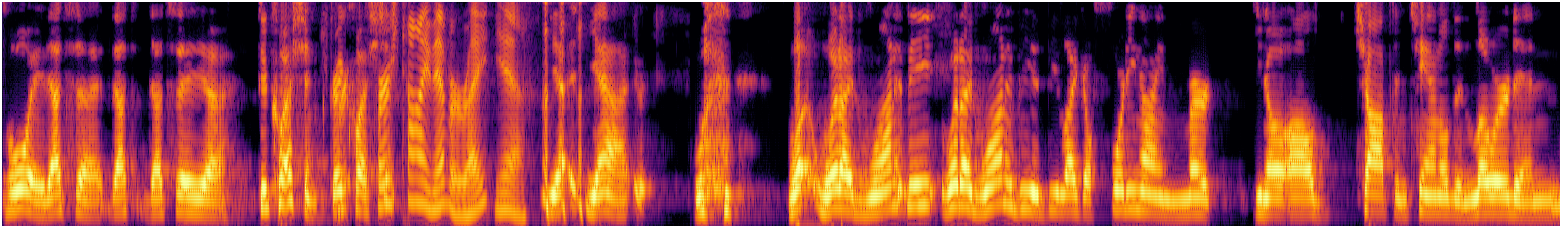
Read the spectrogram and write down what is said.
Boy, that's a that's that's a uh, good question. Great question. First time ever, right? Yeah. yeah, yeah. What what what I'd want to be, what I'd want to be, would be like a '49 Merc, you know, all chopped and channeled and lowered and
